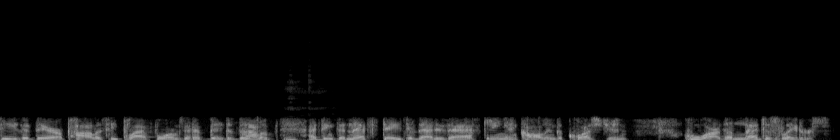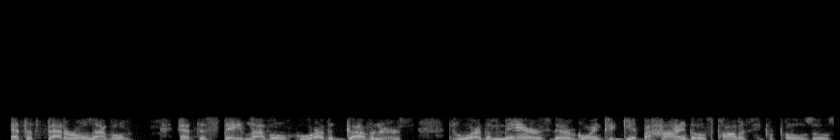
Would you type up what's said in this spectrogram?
see that there are policy platforms that have been developed. Mm-hmm. I think the next stage of that is asking and calling the question who are the legislators at the federal level, at the state level? Who are the governors? Who are the mayors that are going to get behind those policy proposals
